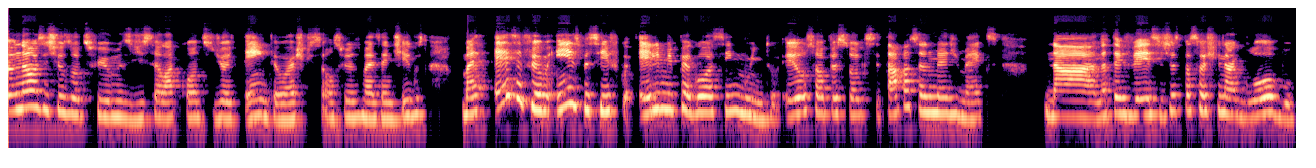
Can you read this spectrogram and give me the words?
Eu não assisti os outros filmes de sei lá quantos, de 80, eu acho que são os filmes mais antigos, mas esse filme em específico, ele me pegou assim muito. Eu sou a pessoa que se tá passando Mad Max, na, na TV, esses dias passou acho que na Globo,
